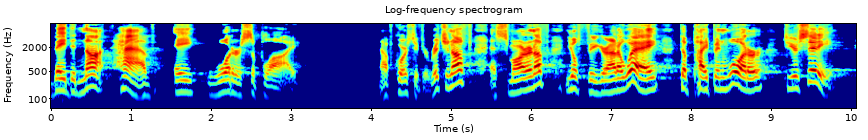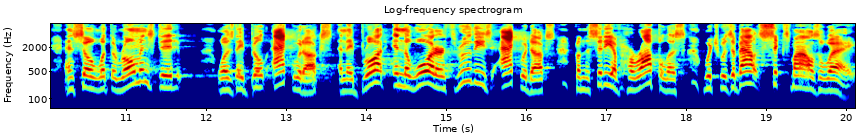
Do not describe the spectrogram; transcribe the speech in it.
They did not have a water supply. Now, of course, if you're rich enough and smart enough, you'll figure out a way to pipe in water to your city. And so what the Romans did was they built aqueducts and they brought in the water through these aqueducts from the city of Hierapolis, which was about six miles away.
